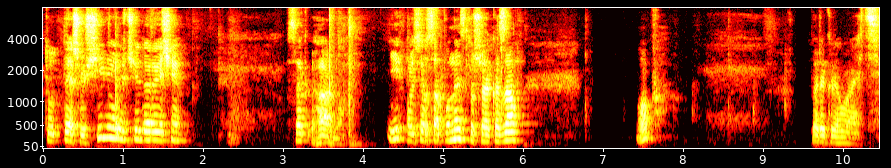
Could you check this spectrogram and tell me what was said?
Тут теж ущільнюючі, до речі. Все гарно. І ось ось сапунець, то, що я казав. Оп. Перекривається.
